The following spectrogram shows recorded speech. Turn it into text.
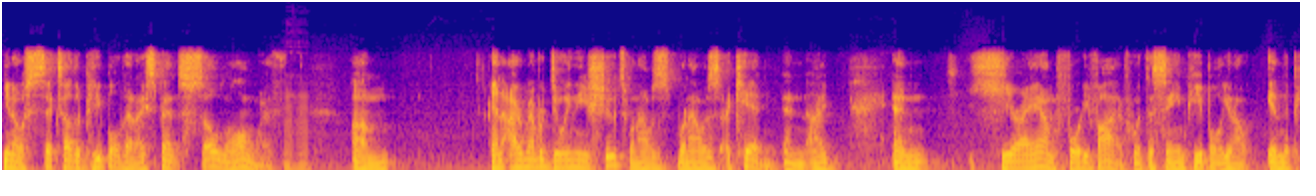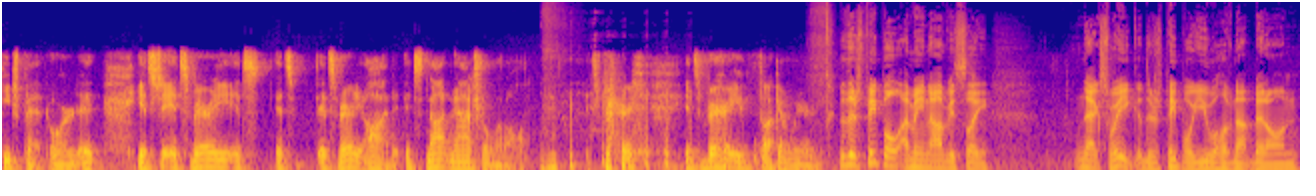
you know, six other people that I spent so long with. Um, and I remember doing these shoots when I was when I was a kid, and I, and here I am, 45, with the same people, you know, in the Peach Pit. Or it, it's it's very it's it's it's very odd. It's not natural at all. it's very it's very fucking weird. But there's people. I mean, obviously, next week there's people you will have not been on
